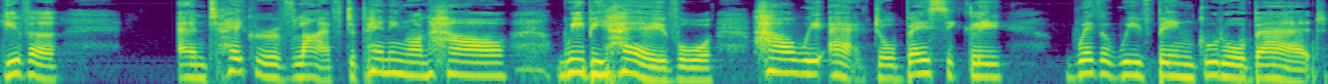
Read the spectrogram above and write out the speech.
giver and taker of life, depending on how we behave or how we act, or basically whether we've been good or bad,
